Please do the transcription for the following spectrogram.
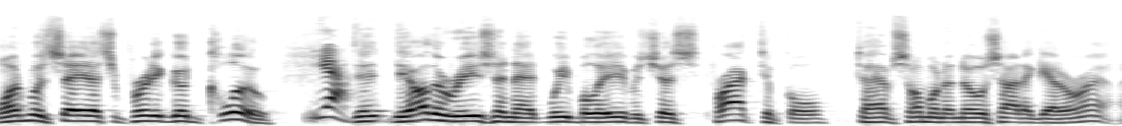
One would say that's a pretty good clue. Yeah. The, the other reason that we believe is just practical to have someone that knows how to get around.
